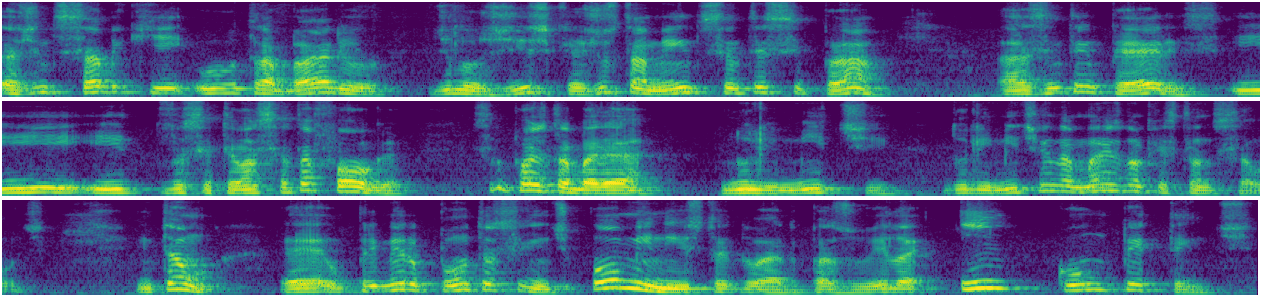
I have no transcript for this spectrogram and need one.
a gente sabe que o trabalho de logística é justamente se antecipar às intempéries e, e você ter uma certa folga. Você não pode trabalhar no limite do limite, ainda mais numa questão de saúde. Então, é, o primeiro ponto é o seguinte: o ministro Eduardo Pazuello é incompetente.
